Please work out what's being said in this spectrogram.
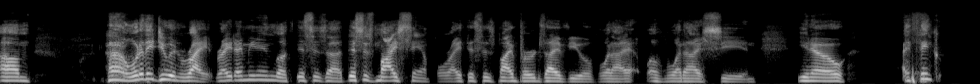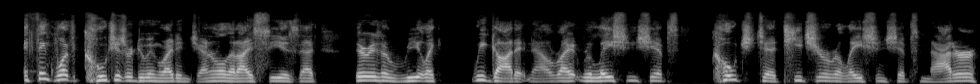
Um, what are they doing right? Right. I mean, and look, this is a this is my sample, right? This is my bird's eye view of what I of what I see, and you know, I think I think what coaches are doing right in general that I see is that there is a real like we got it now, right? Relationships, coach to teacher relationships matter,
